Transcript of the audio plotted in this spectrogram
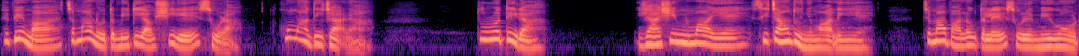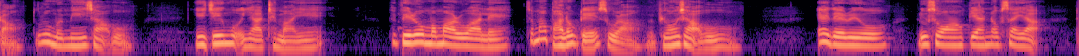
ဖေဖေမှာကျမလိုသမီးတယောက်ရှိတယ်ဆိုတာအခုမှသိကြတာသူတို့သိတာအရာရှိမမရဲ့စီချောင်းသူညီမလေးရဲ့ကျမဘာလုပ်တယ်လဲဆိုတဲ့မိကုန်းကိုတောင်သူတို့မမေးကြဘူးရည်ကြီးမှုအရာထင်ပါရဲ့ ဖေဖေတို့မမတို့ကလည်းကျမဘာလုပ်တယ်ဆိုတာမပြောကြဘူးဧည့်သည်တွေကိုလူဆောင်အောင်ပြန်နှုတ်ဆက်ရတ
